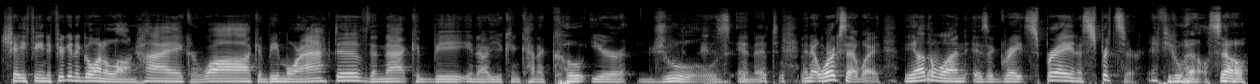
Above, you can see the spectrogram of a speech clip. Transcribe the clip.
chafing. If you're going to go on a long hike or walk and be more active, then that could be, you know, you can kind of coat your jewels in it. and it works that way. The other one is a great spray and a spritzer, if you will. So,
